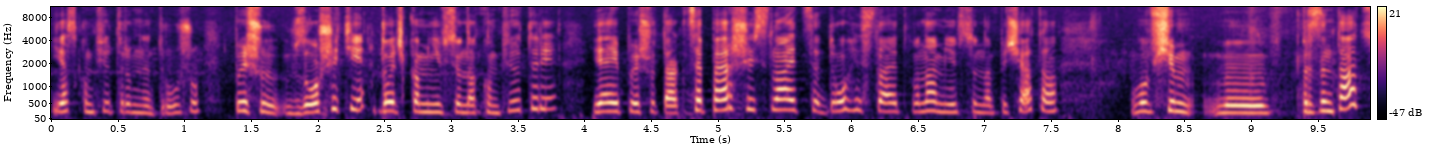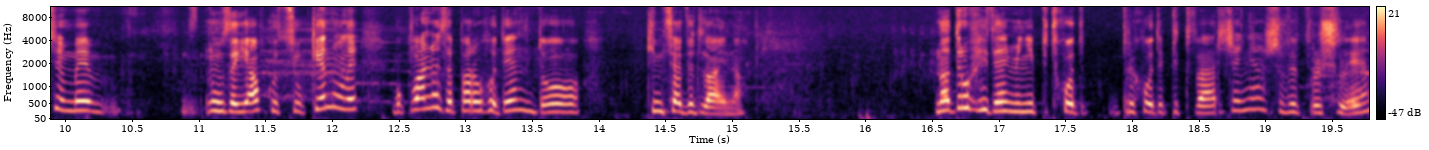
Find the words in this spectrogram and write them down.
Я з комп'ютером не дружу. Пишу в зошиті. Дочка мені все на комп'ютері. Я їй пишу так: це перший слайд, це другий слайд. Вона мені все напечатала. В общем, е, презентацію ми ну, заявку цю кинули буквально за пару годин до кінця дедлайна. На другий день мені підходить, приходить підтвердження, що ви пройшли.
